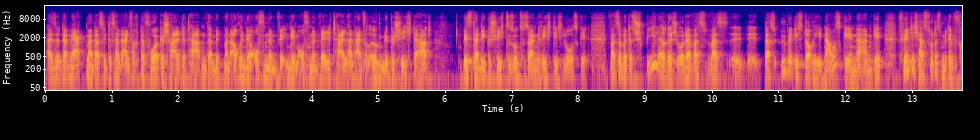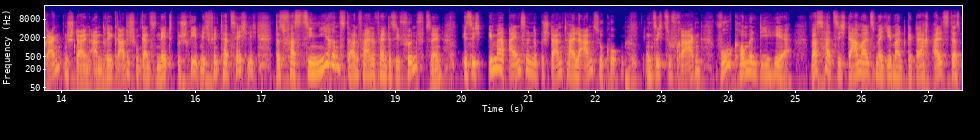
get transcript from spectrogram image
Also da merkt man, dass sie das halt einfach davor geschaltet haben, damit man auch in der offenen, in dem offenen Weltteil halt einfach irgendeine Geschichte hat, bis dann die Geschichte sozusagen richtig losgeht. Was aber das spielerisch oder was was äh, das über die Story hinausgehende angeht, finde ich, hast du das mit dem Frankenstein, André, gerade schon ganz nett beschrieben. Ich finde tatsächlich, das Faszinierendste an Final Fantasy XV ist, sich immer einzelne Bestandteile anzugucken und sich zu fragen, wo kommen die her? Was hat sich damals mal jemand gedacht, als das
